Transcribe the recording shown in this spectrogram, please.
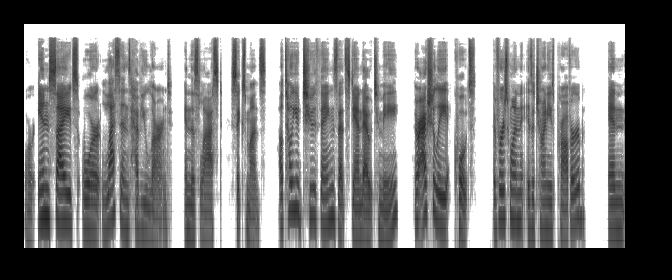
or insights or lessons have you learned in this last six months? I'll tell you two things that stand out to me. They're actually quotes. The first one is a Chinese proverb, and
